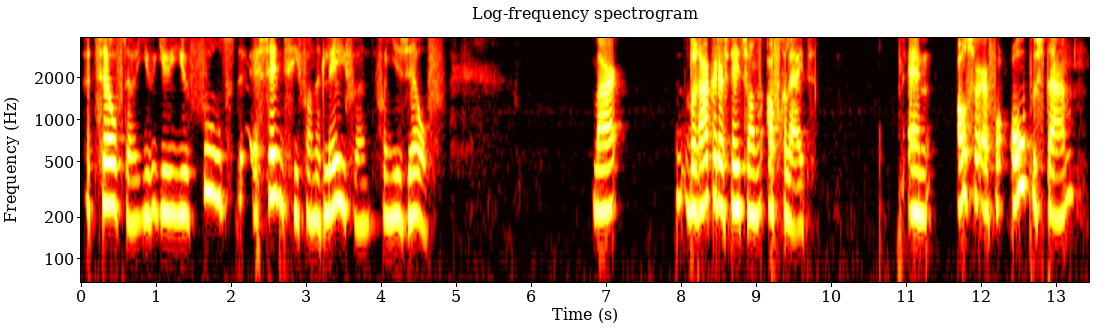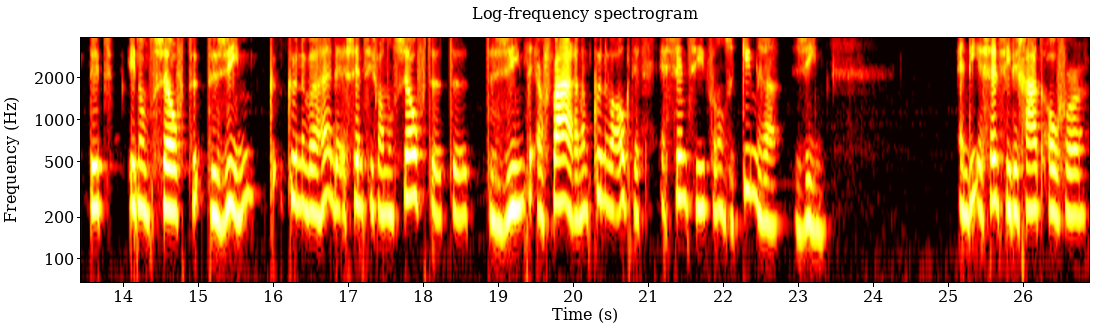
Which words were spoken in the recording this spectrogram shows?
hetzelfde. Je, je, je voelt de essentie van het leven, van jezelf. Maar we raken daar steeds van afgeleid. En als we ervoor openstaan dit in onszelf te, te zien, kunnen we hè, de essentie van onszelf te, te, te zien, te ervaren. Dan kunnen we ook de essentie van onze kinderen zien. En die essentie die gaat over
